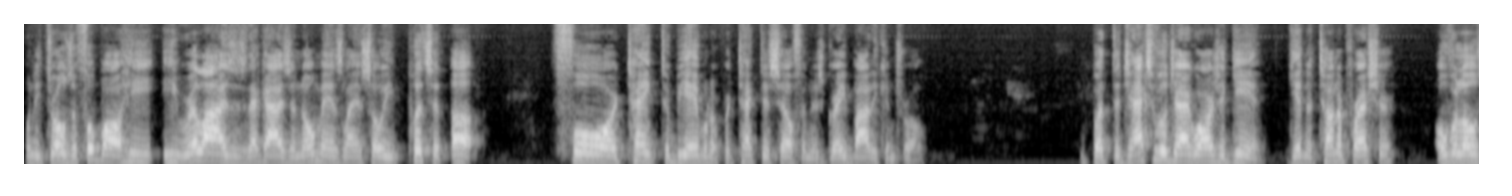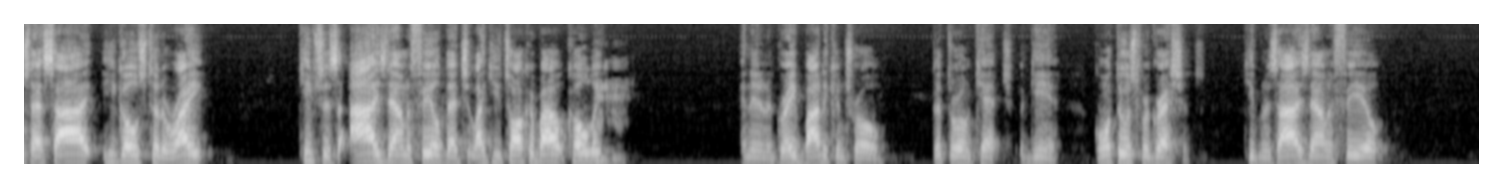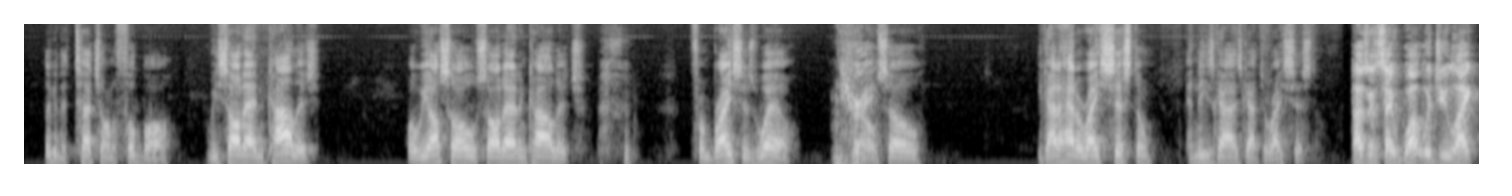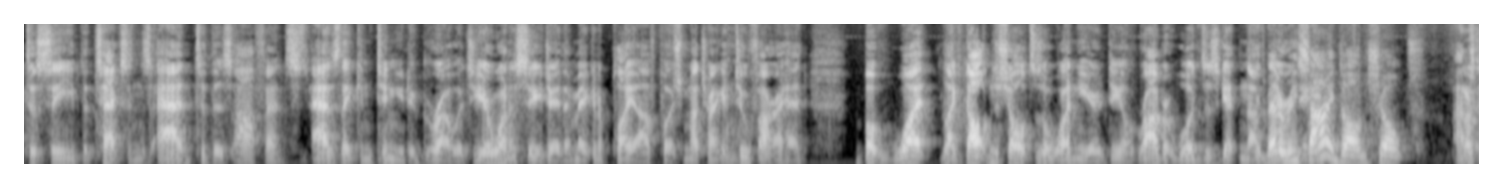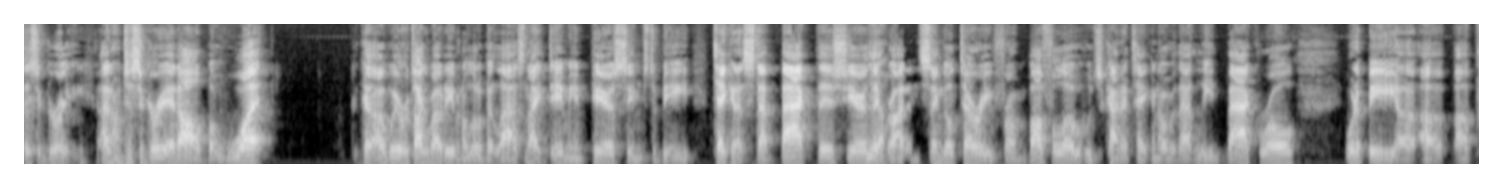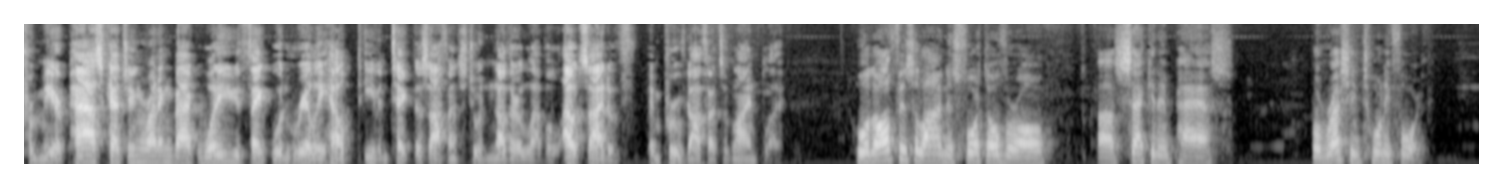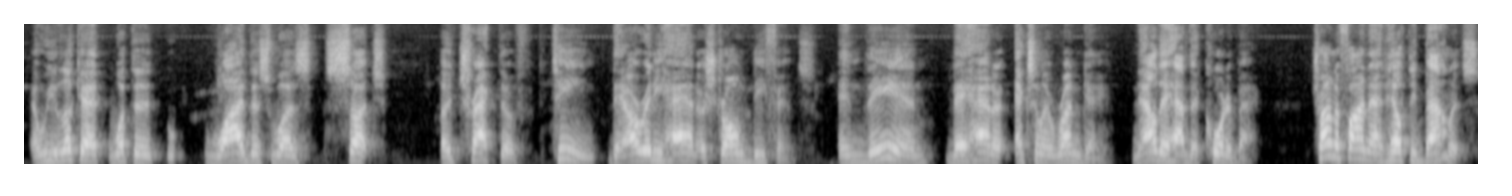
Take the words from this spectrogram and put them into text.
when he throws a football, he he realizes that guy's in no man's land, so he puts it up for Tank to be able to protect himself in his great body control. But the Jacksonville Jaguars, again, getting a ton of pressure, overloads that side. He goes to the right, keeps his eyes down the field, that like you talk about, Coley. Mhm. And then a great body control, good throw and catch. Again, going through his progressions, keeping his eyes down the field. Look at the touch on the football. We saw that in college, but we also saw that in college from Bryce as well. You know, right. so you got to have the right system, and these guys got the right system. I was going to say, what would you like to see the Texans add to this offense as they continue to grow? It's year one of CJ. They're making a playoff push. I'm not trying to get too far ahead. But what, like Dalton Schultz is a one year deal. Robert Woods is getting up They better there in age. resign Dalton Schultz. I don't disagree. I don't disagree at all. But what, because uh, we were talking about it even a little bit last night, Dameon Pierce seems to be taking a step back this year. They Yeah. brought in Singletary from Buffalo, who's kind of taken over that lead back role. Would it be a, a, a premier pass catching running back? What do you think would really help even take this offense to another level outside of improved offensive line play? Well, the offensive line is fourth overall, uh, second in pass, but rushing 24th. And when you look at what the why this was such attractive team, they already had a strong defense, and then they had an excellent run game. Now they have their quarterback. Trying to find that healthy balance.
